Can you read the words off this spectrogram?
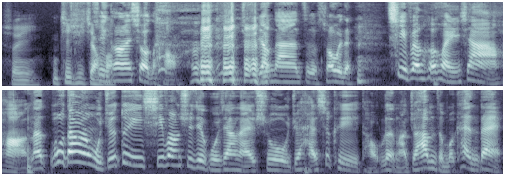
所以你继续讲吧。所以刚才笑得好，就是让大家这个稍微的 气氛和缓一下哈。那不过当然，我觉得对于西方世界国家来说，我觉得还是可以讨论啊，就他们怎么看待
